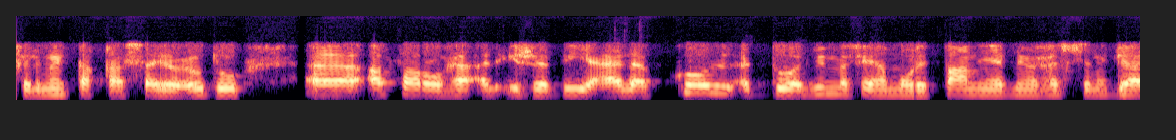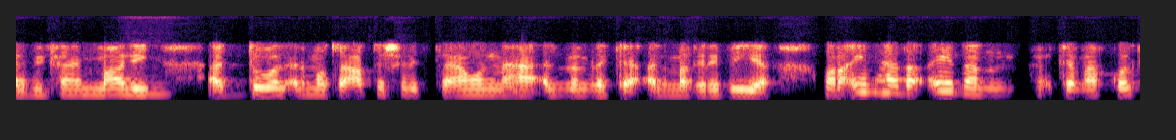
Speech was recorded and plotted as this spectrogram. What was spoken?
في المنطقة. سيعود آه، أثرها الإيجابي على كل الدول بما فيها موريتانيا بما فيها السنغال بما فيها مالي الدول المتعطشه للتعاون مع المملكة المغربية. ورأينا هذا أيضا كما قلت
